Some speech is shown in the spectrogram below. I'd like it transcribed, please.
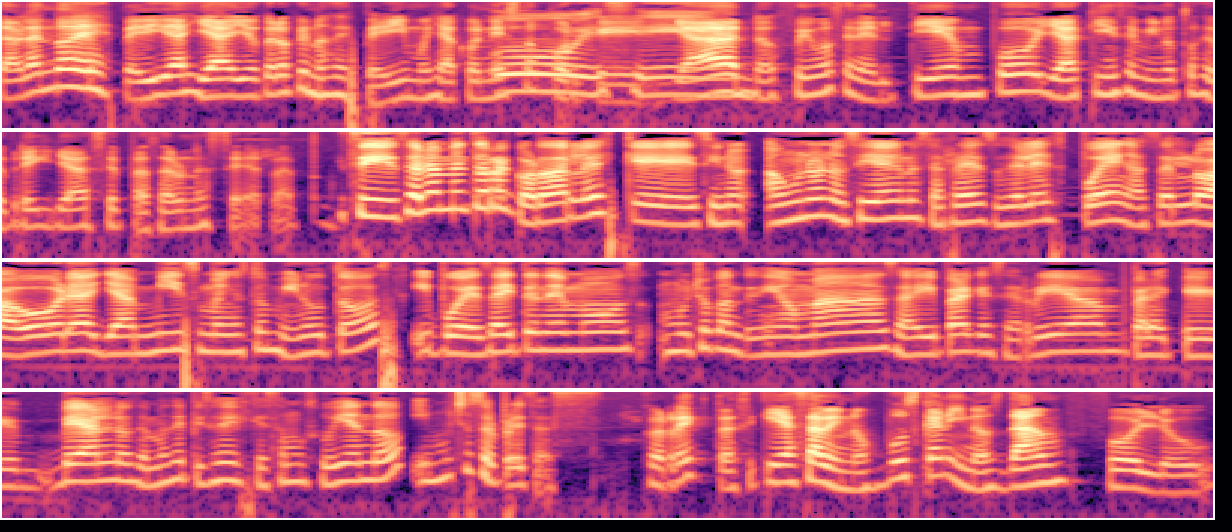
Hablando de despedidas ya, yo creo que nos despedimos ya con esto Uy, porque sí. ya nos fuimos en el tiempo, ya 15 minutos de break ya se pasaron hace rato. Sí, solamente recordarles que si no, aún no nos siguen en nuestras redes sociales, pueden hacerlo ahora, ya mismo en estos minutos. Y pues ahí tenemos mucho contenido más, ahí para que se rían, para que vean los demás episodios que estamos subiendo y muchas sorpresas. Correcto, así que ya saben, nos buscan y nos dan follow.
